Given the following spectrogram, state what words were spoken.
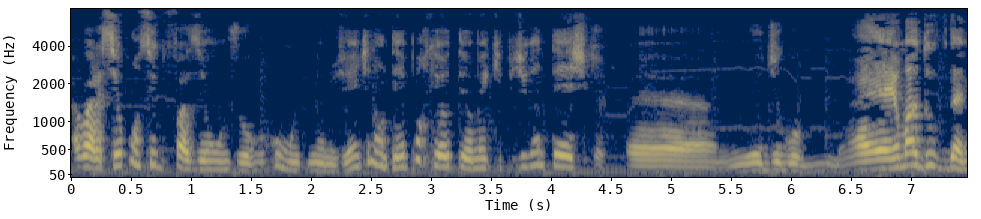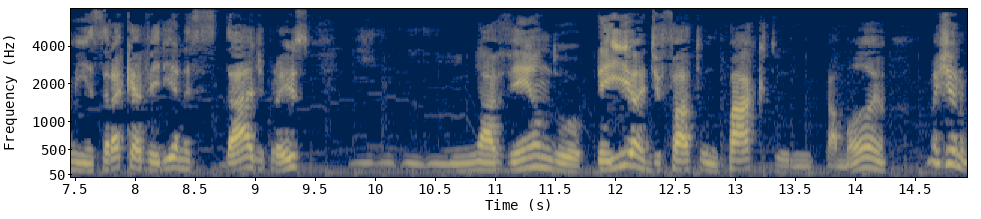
Agora, se eu consigo fazer um jogo com muito menos gente, não tem por que eu ter uma equipe gigantesca. É, eu digo, é uma dúvida minha. Será que haveria necessidade para isso? E, e, em havendo, teria de fato um impacto no tamanho? Imagina,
